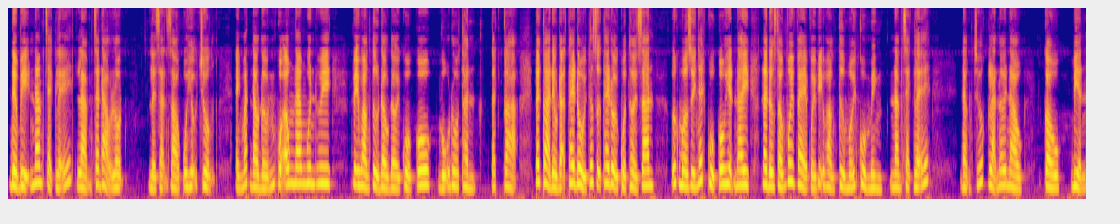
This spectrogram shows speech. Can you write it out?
đều bị Nam Trạch Lễ làm cho đảo lộn. Lời dặn dò của hiệu trưởng, ánh mắt đau đớn của ông Nam Nguyên Huy, vị hoàng tử đầu đời của cô, Vũ Đô Thần. Tất cả, tất cả đều đã thay đổi theo sự thay đổi của thời gian. Ước mơ duy nhất của cô hiện nay là được sống vui vẻ với vị hoàng tử mới của mình, Nam Trạch Lễ. Đằng trước là nơi nào? Cầu, biển,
